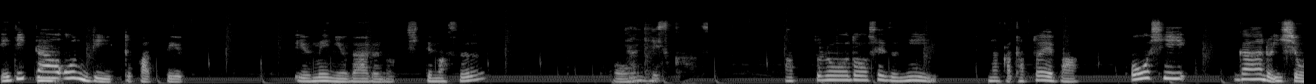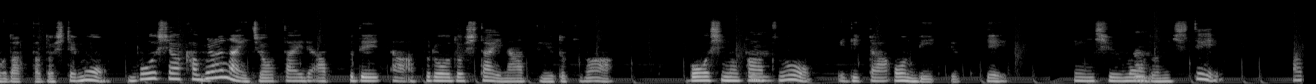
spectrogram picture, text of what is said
Editor Only とかっていう、いうメニューがあるの知ってます？何ですか？アップロードせずに、なんか例えば、帽子がある衣装だったとしても、帽子は被らない状態でアップデート、あアップロードしたいなっていう時は、帽子のパーツを Editor Only って言って、編集モードにして、アッ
